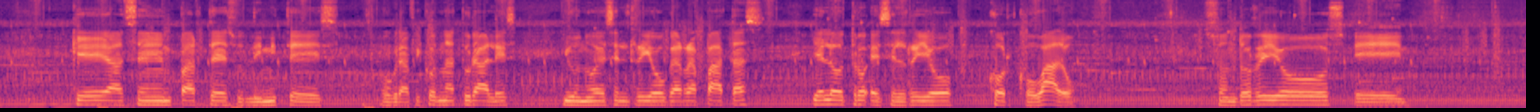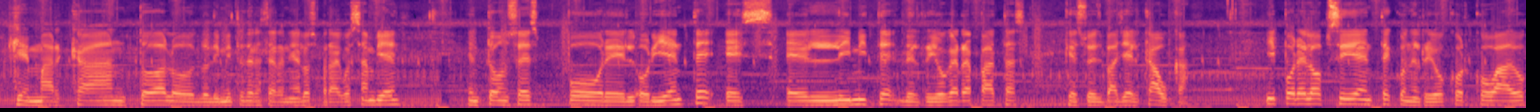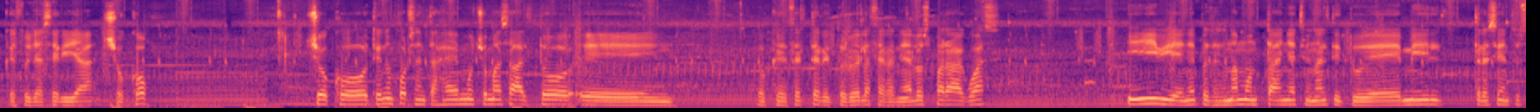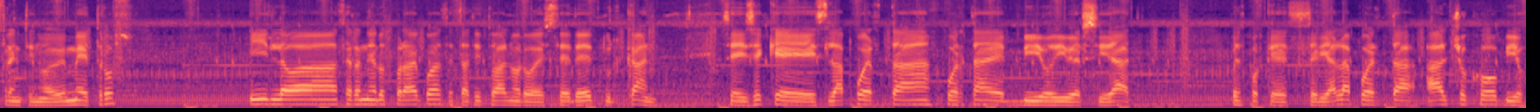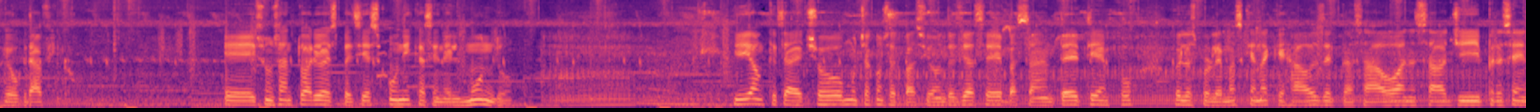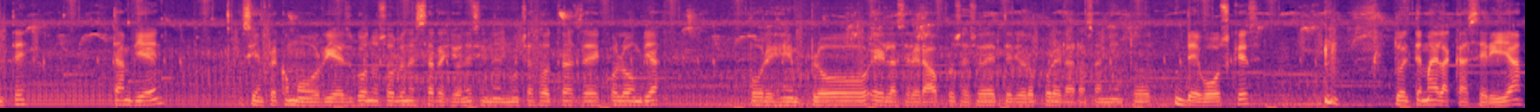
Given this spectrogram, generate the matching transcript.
que hacen parte de sus límites geográficos naturales y uno es el río Garrapatas y el otro es el río Corcovado. Son dos ríos eh, que marcan todos los, límites de la serranía de los Paraguas también. Entonces, por el oriente es el límite del río Garrapatas, que eso es Valle del Cauca. Y por el occidente con el río Corcovado, que esto ya sería Chocó. Chocó tiene un porcentaje mucho más alto en lo que es el territorio de la serranía de los Paraguas y viene pues es una montaña, tiene una altitud de 1339 metros y la Serranía de los Paraguas está situada al noroeste de Tulcán. Se dice que es la puerta, puerta de biodiversidad, pues porque sería la puerta al Chocó biogeográfico. Es un santuario de especies únicas en el mundo. Y aunque se ha hecho mucha conservación desde hace bastante tiempo, pues los problemas que han aquejado desde el pasado han estado allí presentes. También siempre como riesgo, no solo en estas regiones, sino en muchas otras de Colombia. Por ejemplo, el acelerado proceso de deterioro por el arrasamiento de bosques, todo el tema de la cacería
